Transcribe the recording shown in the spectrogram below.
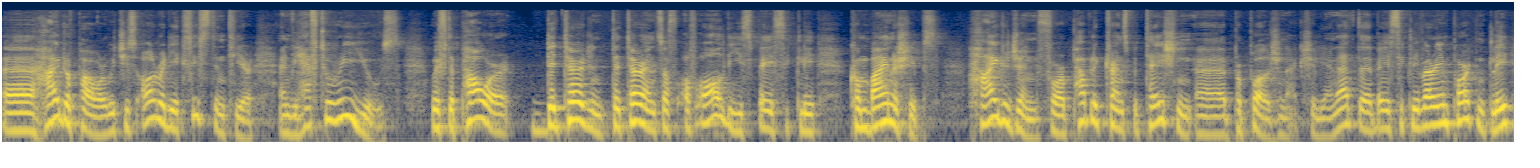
uh, hydropower, which is already existent here, and we have to reuse, with the power deterrent, deterrence of, of all these basically combinerships, hydrogen for public transportation uh, propulsion, actually, and that uh, basically very importantly,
